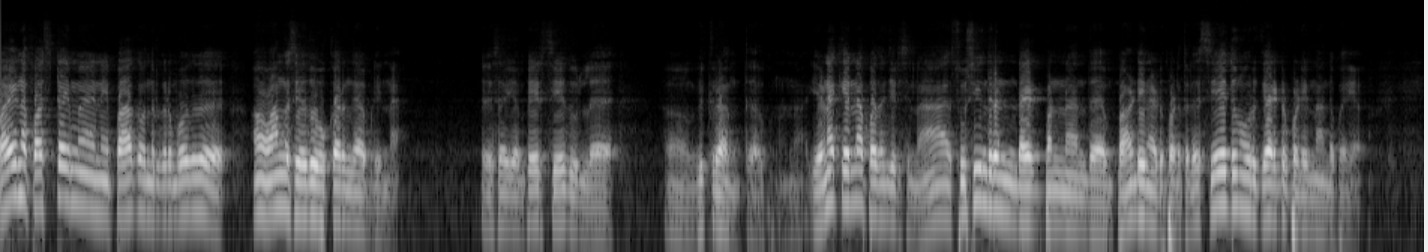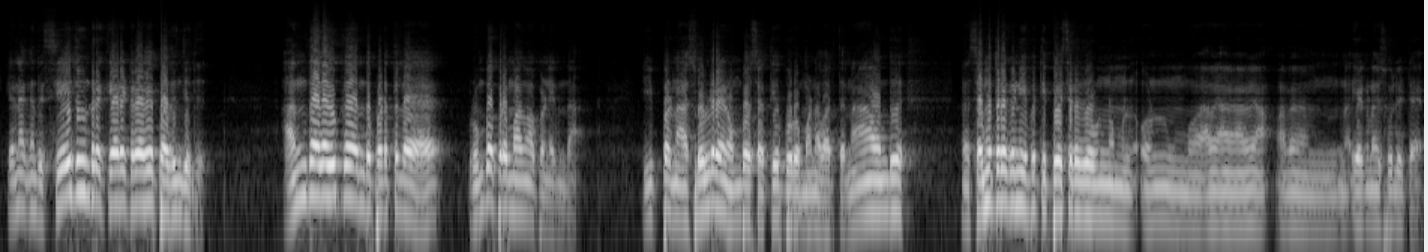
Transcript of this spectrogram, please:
பையனை ஃபஸ்ட் டைம் என்னை பார்க்க வந்திருக்கிற போது ஆ வாங்க சேது உட்காருங்க அப்படின்னேன். சார் என் பேர் சேது இல்லை. விக்ராந்த் அப்படின்னா. எனக்கு என்ன பதிஞ்சிருச்சுன்னா சுசீந்திரன் டைரக்ட் பண்ண அந்த பாண்டிய நாடு படத்தில் சேதுன்னு ஒரு கேரக்டர் பண்ணியிருந்தான் அந்த பையன். எனக்கு அந்த சேதுன்ற கேரக்டராகவே பதிஞ்சது. அந்த அளவுக்கு அந்த படத்தில் ரொம்ப பிரமாதமாக பண்ணியிருந்தான். இப்போ நான் சொல்கிறேன் ரொம்ப சத்தியபூர்வமான வார்த்தை. நான் வந்து சமுத்திரகனியை பற்றி பேசுகிறது ஒன்றும் ஒன்றும் அவன் அவன் அவன் ஏற்கனவே சொல்லிட்டேன்.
